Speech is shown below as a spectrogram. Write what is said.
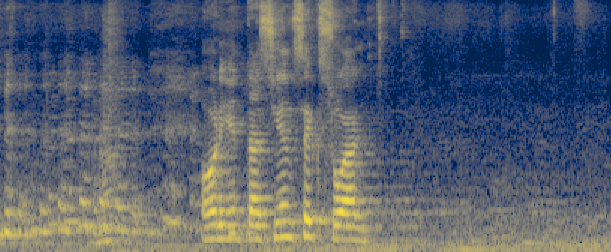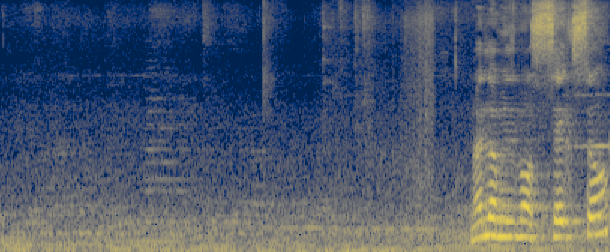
Orientación sexual. No es lo mismo sexo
